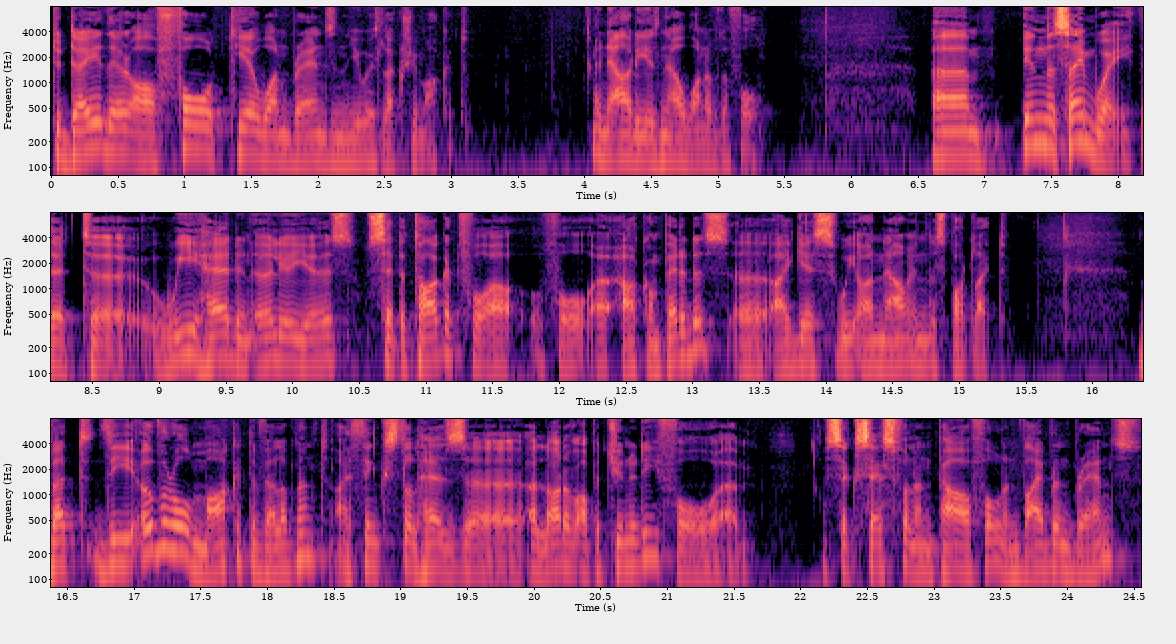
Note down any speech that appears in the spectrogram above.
today, there are four tier one brands in the US luxury market, and Audi is now one of the four. Um, in the same way that uh, we had in earlier years set a target for our, for our competitors, uh, I guess we are now in the spotlight. But the overall market development, I think, still has uh, a lot of opportunity for um, successful and powerful and vibrant brands,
